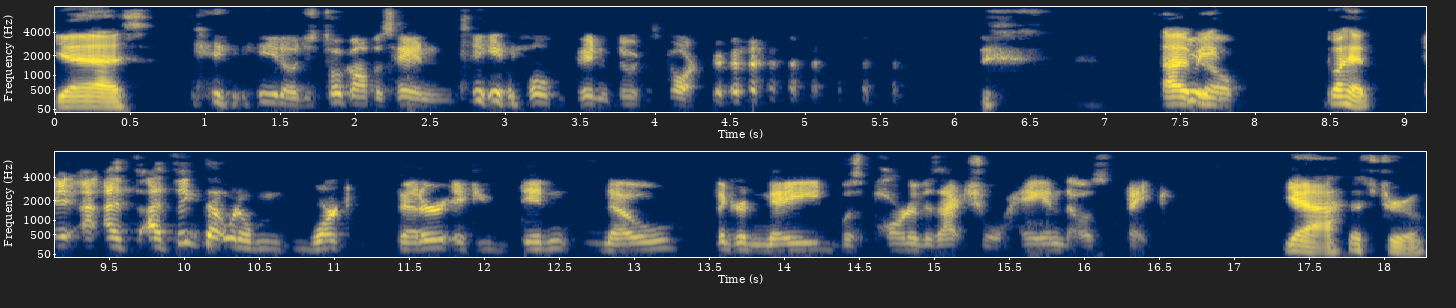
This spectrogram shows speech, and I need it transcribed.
Yes. you know, just took off his hand and pulled the pin and threw it in his car. I mean, know, go ahead. it, I, I- I think that would have worked better if you didn't know the grenade was part of his actual hand that was fake. Yeah, that's true.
